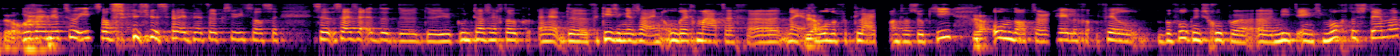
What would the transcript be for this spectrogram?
Vertel. Je zei net zoiets als, je zei net ook zoiets als, ze, zij, de, de, de junta zegt ook, de verkiezingen zijn onrechtmatig uh, nou ja, ja. gewonnen verklaard door Aung San ja. omdat er hele veel bevolkingsgroepen uh, niet eens mochten stemmen.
